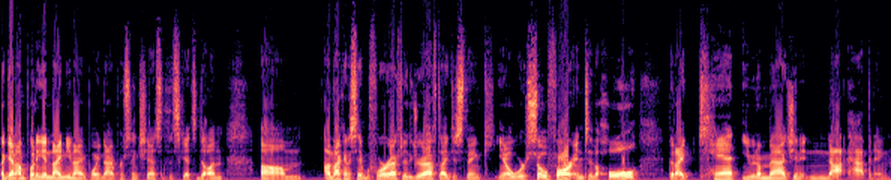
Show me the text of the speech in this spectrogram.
again, I'm putting a 99.9% chance that this gets done. Um, I'm not going to say before or after the draft. I just think, you know, we're so far into the hole that I can't even imagine it not happening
